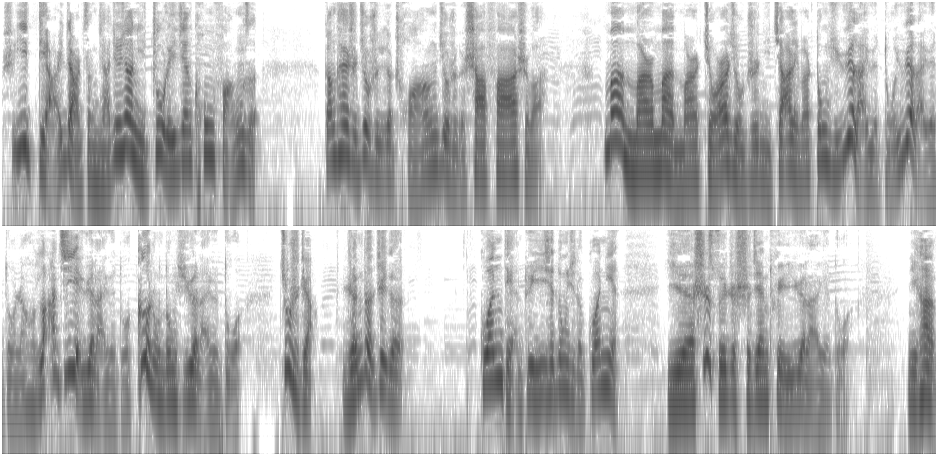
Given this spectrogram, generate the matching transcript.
是一点一点增加。就像你住了一间空房子，刚开始就是一个床，就是个沙发，是吧？慢慢慢慢，久而久之，你家里面东西越来越多，越来越多，然后垃圾也越来越多，各种东西越来越多。就是这样，人的这个观点对一些东西的观念，也是随着时间推移越来越多。你看，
